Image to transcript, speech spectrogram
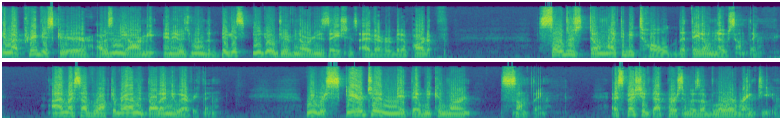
In my previous career, I was in the Army, and it was one of the biggest ego driven organizations I've ever been a part of. Soldiers don't like to be told that they don't know something. I myself walked around and thought I knew everything. We were scared to admit that we could learn something, especially if that person was of lower rank to you.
